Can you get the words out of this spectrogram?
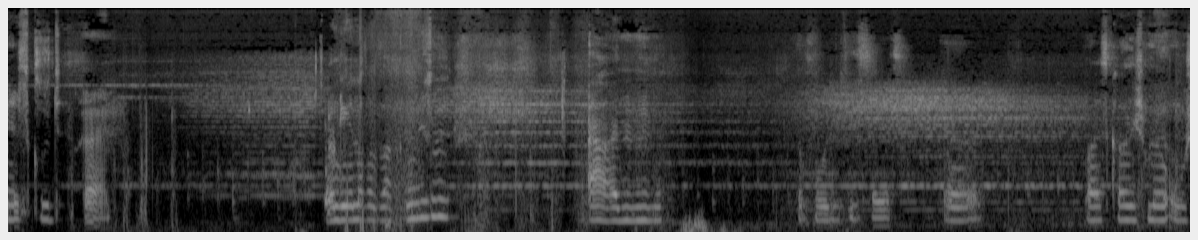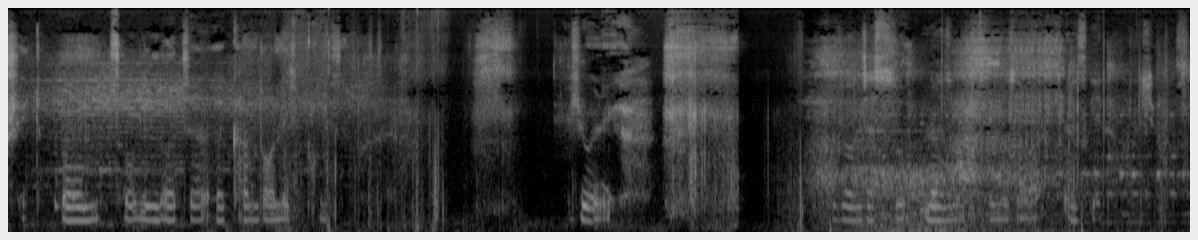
Der ist gut. Ähm. Und hier noch über Grüßen. Ähm. Obwohl, die ist jetzt. Äh, weiß gar nicht mehr. Oh shit. Ähm, sorry Leute, äh, kann doch nicht grüßen. Entschuldige. Wie das so. Na, so ist aber es geht nicht anders.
